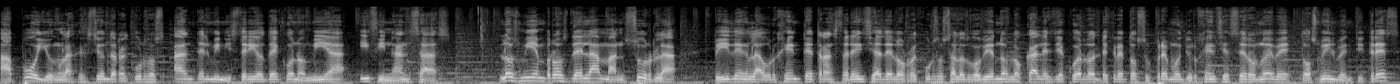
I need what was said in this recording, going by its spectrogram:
apoyo en la gestión de recursos ante el Ministerio de Economía y Finanzas. Los miembros de la Mansurla piden la urgente transferencia de los recursos a los gobiernos locales de acuerdo al Decreto Supremo de Urgencia 09-2023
